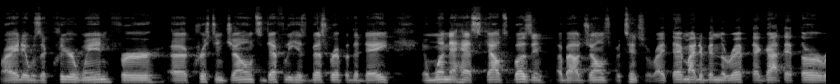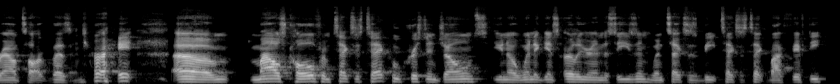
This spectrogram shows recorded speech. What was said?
right? It was a clear win for uh, Christian Jones, definitely his best rep of the day, and one that has scouts buzzing about Jones' potential, right? That might have been the rep that got that third round talk buzzing, right? Um, Myles Cole from Texas Tech, who Christian Jones, you know, went against earlier in the season when Texas beat Texas Tech by 50.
